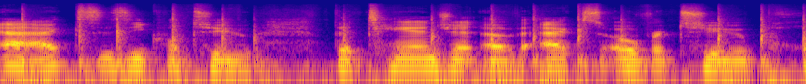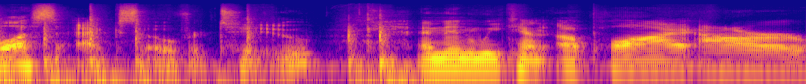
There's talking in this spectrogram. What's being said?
x is equal to the tangent of x over 2 plus x over 2. And then we can apply our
